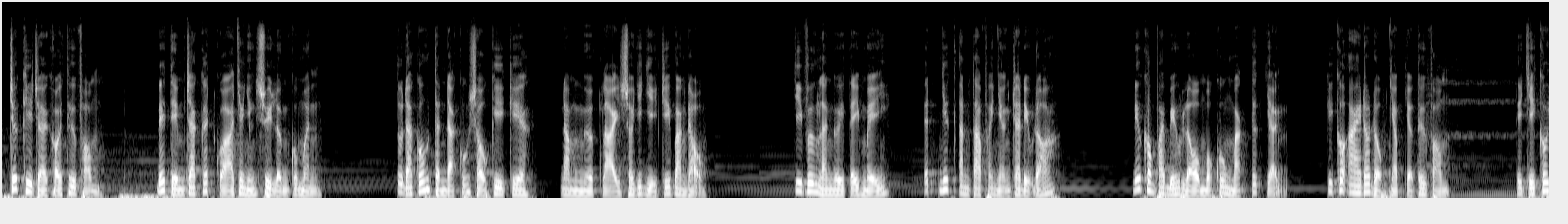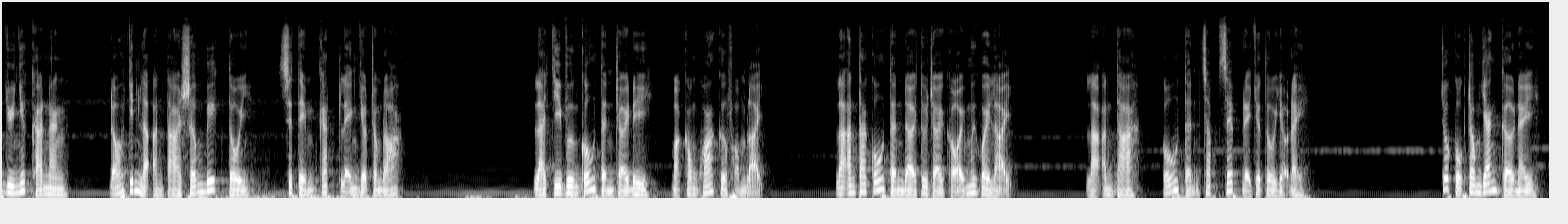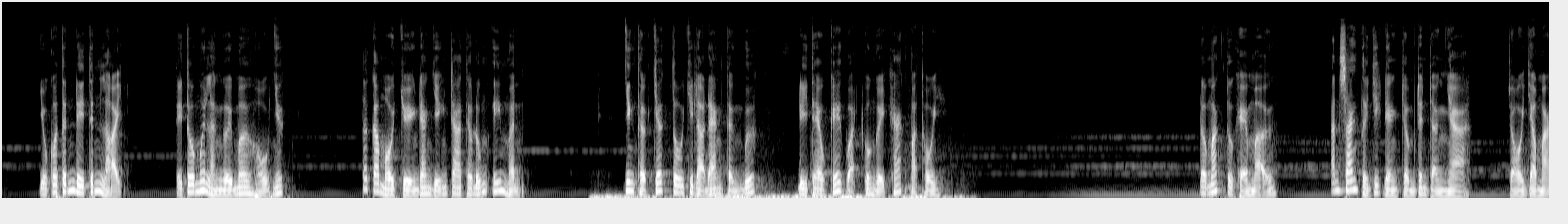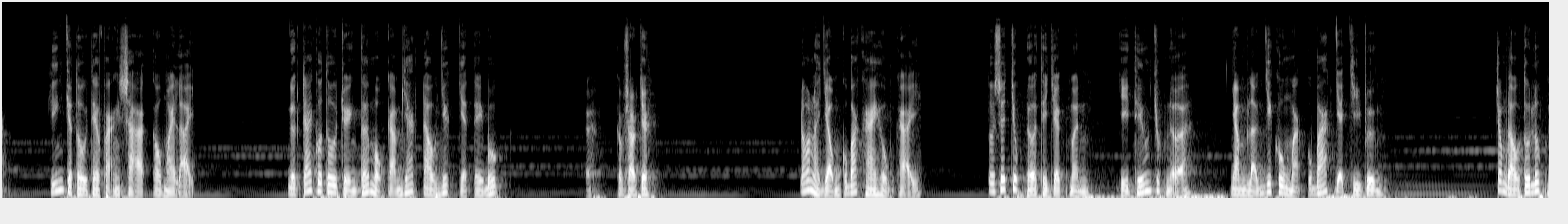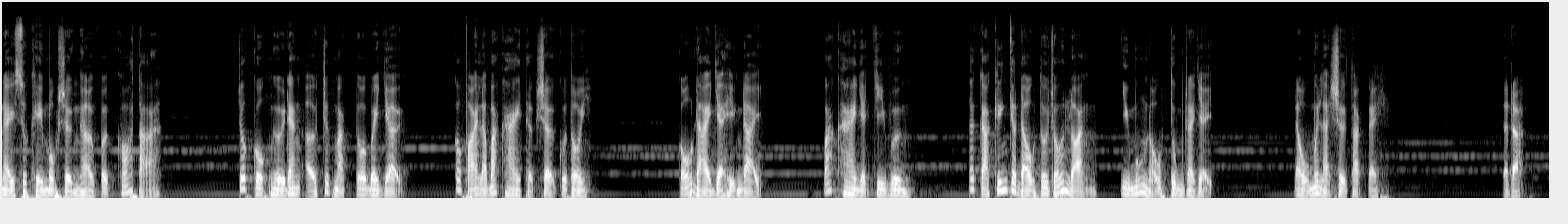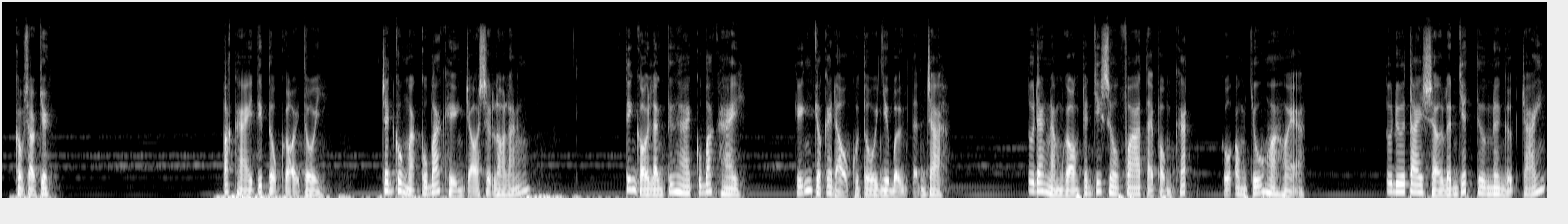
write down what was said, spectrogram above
Trước khi rời khỏi thư phòng, Để tìm ra kết quả cho những suy luận của mình, Tôi đã cố tình đặt cuốn sổ kia kia Nằm ngược lại so với vị trí ban đầu. Chi Vương là người tỉ mỉ, Ít nhất anh ta phải nhận ra điều đó. Nếu không phải biểu lộ một khuôn mặt tức giận khi có ai đó đột nhập vào thư phòng, Thì chỉ có duy nhất khả năng, Đó chính là anh ta sớm biết tôi Sẽ tìm cách lẻn vào trong đó. Là Chi Vương cố tình rời đi Mà không khóa cửa phòng lại. Là anh ta cố tình đợi tôi rời khỏi mới quay lại. Là anh ta cố tình sắp xếp để cho tôi vào đây. Chốt cuộc trong gián cờ này, Dù có tính đi tính lại, Thì tôi mới là người mơ hồ nhất. Tất cả mọi chuyện đang diễn ra theo đúng ý mình nhưng thực chất tôi chỉ là đang từng bước Đi theo kế hoạch của người khác mà thôi. Đôi mắt tôi khẽ mở. Ánh sáng từ chiếc đèn trùm trên trần nhà Trội vào mặt Khiến cho tôi theo phản xạ câu mày lại. Ngực trái của tôi truyền tới một cảm giác đau nhức và tê bút à, Không sao chứ? Đó là giọng của bác hai Hùng Khải. Tôi suýt chút nữa thì giật mình Vì thiếu chút nữa Nhầm lẫn với khuôn mặt của bác và Chi Vương trong đầu tôi lúc này xuất hiện một sự ngờ vực khó tả. Rốt cuộc người đang ở trước mặt tôi bây giờ, Có phải là bác hai thực sự của tôi? Cổ đại và hiện đại, Bác hai và chi vương, Tất cả khiến cho đầu tôi rối loạn Như muốn nổ tung ra vậy. Đâu mới là sự thật đây? Thật ra Không sao chứ? Bác hai tiếp tục gọi tôi. Trên khuôn mặt của bác hiện rõ sự lo lắng. Tiếng gọi lần thứ hai của bác hai Khiến cho cái đầu của tôi như bừng tỉnh ra. Tôi đang nằm gọn trên chiếc sofa Tại phòng khách của ông chú Hoa Hòe. Tôi đưa tay sờ lên vết thương nơi ngực trái.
